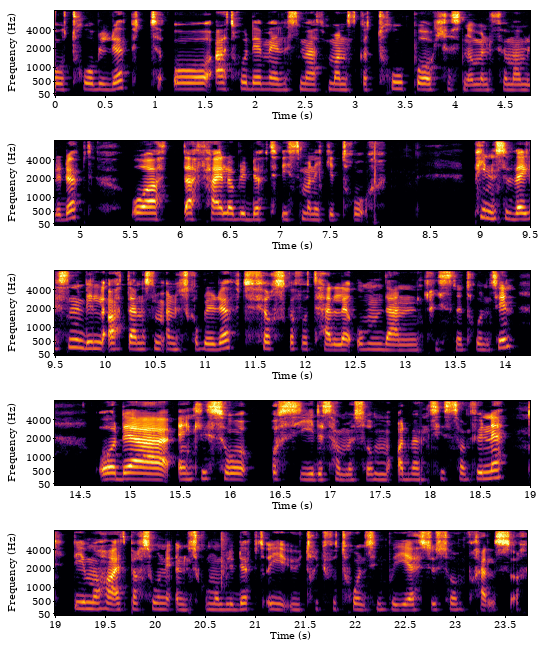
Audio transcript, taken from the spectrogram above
å tro og bli døpt, og jeg tror det menes med at man skal tro på kristendommen før man blir døpt, og at det er feil å bli døpt hvis man ikke tror. Pinsebevegelsen vil at den som ønsker å bli døpt, først skal fortelle om den kristne troen sin, og det er egentlig så å si det samme som adventistsamfunnet. De må ha et personlig ønske om å bli døpt og gi uttrykk for troen sin på Jesus som frelser.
